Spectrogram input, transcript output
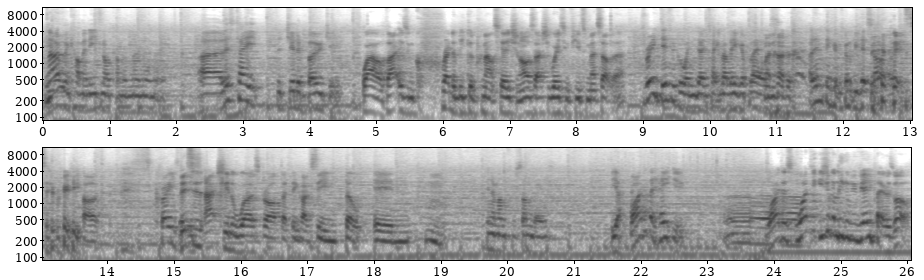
He No? doesn't coming. He's not coming. No, no, no. Uh, let's take the Jiliboji. Wow, that is incredibly good pronunciation. I was actually waiting for you to mess up there. It's really difficult when you don't take La Liga players. I know. I didn't think it was going to be this hard. it's really hard. Crazy. This is actually the worst draft I think I've seen built in. Hmm. in a month of Sundays. Yeah. Why do they hate you? Uh, Why does why do you, you a League of BBA player as well?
